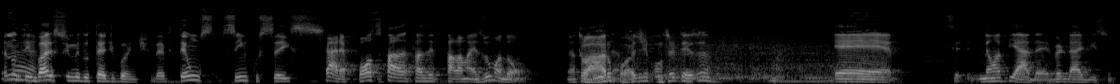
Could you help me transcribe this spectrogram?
Eu não É. tem vários filmes do Ted Bundy. Deve ter uns 5, 6. Cara, posso fa- fazer, falar mais uma, Dom? Claro, pode, com certeza. É. cê- Não é piada, é verdade isso.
